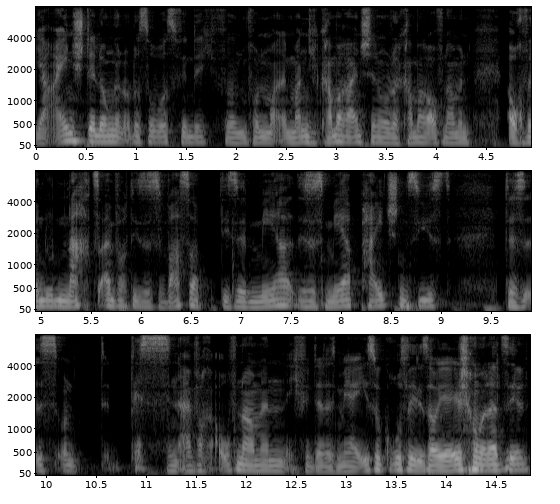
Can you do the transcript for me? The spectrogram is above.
ja, Einstellungen oder sowas, finde ich, von, von manchen Kameraeinstellungen oder Kameraaufnahmen, auch wenn du nachts einfach dieses Wasser, diese Meer, dieses Meerpeitschen siehst, das ist, und das sind einfach Aufnahmen, ich finde ja das Meer eh so gruselig, das habe ich ja eh schon mal erzählt.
